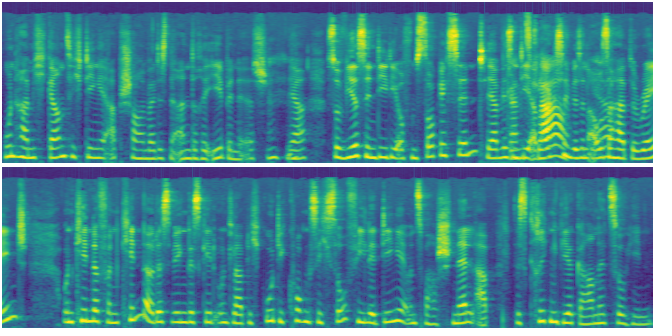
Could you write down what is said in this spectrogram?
unheimlich gern sich Dinge abschauen, weil das eine andere Ebene ist. Mhm. Ja, so wir sind die, die auf dem Sockel sind. Ja, wir Ganz sind die. Erwachsenen, wir sind ja. außerhalb der Range und Kinder von Kindern. Deswegen, das geht unglaublich gut. Die gucken sich so viele Dinge und zwar schnell ab. Das kriegen wir gar nicht so hin.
